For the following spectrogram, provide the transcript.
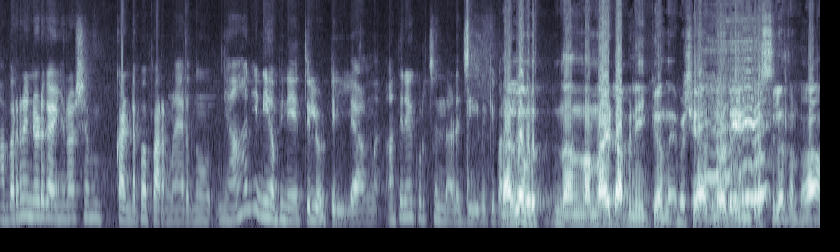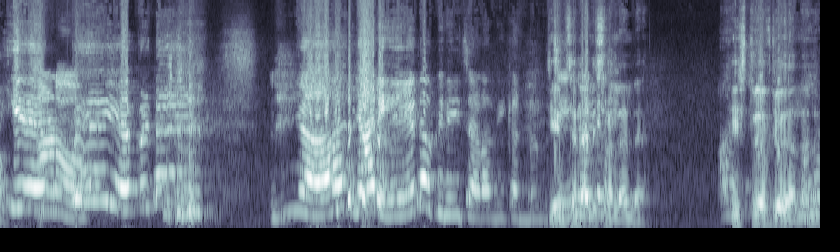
അപർണ എന്നോട് കഴിഞ്ഞ പ്രാവശ്യം കണ്ടപ്പോ പറഞ്ഞായിരുന്നു ഞാൻ ഇനി അഭിനയത്തിലോട്ടില്ല എന്ന് അതിനെ കുറിച്ച് എന്താണ് ജീവിക്ക് നല്ല നന്നായിട്ട് അഭിനയിക്കുന്നേ പക്ഷെ അതിനോട് ഇൻട്രസ്റ്റ് ഇല്ലാത്തോ ആണോ? എവിടെ? ഞാൻ ഞാൻ ഏത് അഭിനയിച്ചാണ് നീ കണ്ടത്? ജെയിംസ് നല്ലല്ലേ ഹിസ്റ്ററി ഓഫ് ജോയ് നല്ലല്ലേ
